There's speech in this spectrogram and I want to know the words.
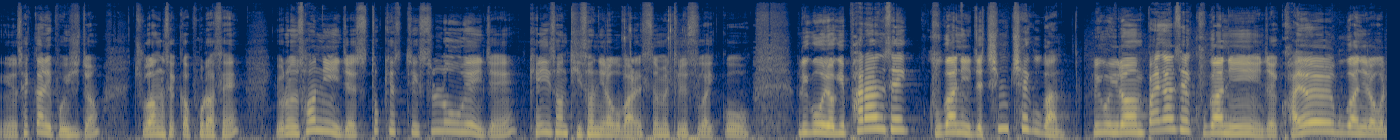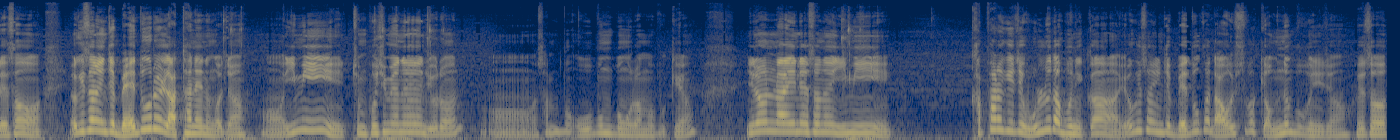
이 색깔이 보이시죠? 주황색과 보라색. 요런 선이 이제 스토캐스틱 슬로우의 이제 K선, D선이라고 말씀을 드릴 수가 있고 그리고 여기 파란색 구간이 이제 침체 구간 그리고 이런 빨간색 구간이 이제 과열 구간이라고 그래서 여기서는 이제 매도를 나타내는 거죠. 어, 이미 좀 보시면은 요런 어, 3분 5분봉으로 한번 볼게요. 이런 라인에서는 이미 가파르게 이제 오르다 보니까 여기서 이제 매도가 나올 수밖에 없는 부분이죠. 그래서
